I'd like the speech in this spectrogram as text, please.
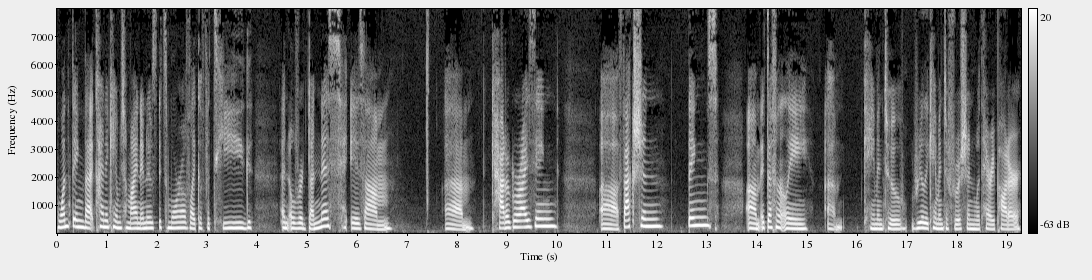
one thing that kind of came to mind, and it was, it's more of like a fatigue and overdoneness, is um, um, categorizing uh, faction things. Um, it definitely um, came into really came into fruition with Harry Potter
